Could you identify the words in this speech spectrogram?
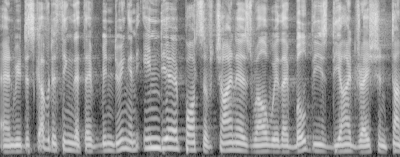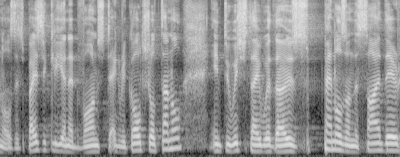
and we've discovered a thing that they've been doing in India, parts of China as well, where they've built these dehydration tunnels. It's basically an advanced agricultural tunnel into which they, were those panels on the side there,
